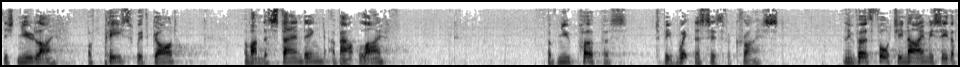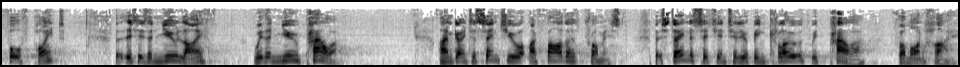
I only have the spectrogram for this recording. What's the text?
This new life of peace with God, of understanding about life, of new purpose to be witnesses for Christ. And in verse 49 we see the fourth point, that this is a new life with a new power. I am going to send to you what my Father has promised, but stay in the city until you have been clothed with power from on high.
